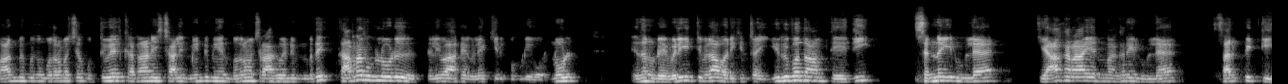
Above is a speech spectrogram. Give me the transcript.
மாண்புமிகு முதலமைச்சர் முத்துவேல் கருணாநிதி ஸ்டாலின் மீண்டும் ஏன் முதலமைச்சர் ஆக வேண்டும் என்பதை தரவுகளோடு தெளிவாக விளக்கி இருக்கக்கூடிய ஒரு நூல். இதனுடைய வெளியீட்டு விழா வருகின்ற இருபதாம் தேதி சென்னையில் உள்ள தியாகராயர் நகரில் உள்ள சர்பிட்டி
